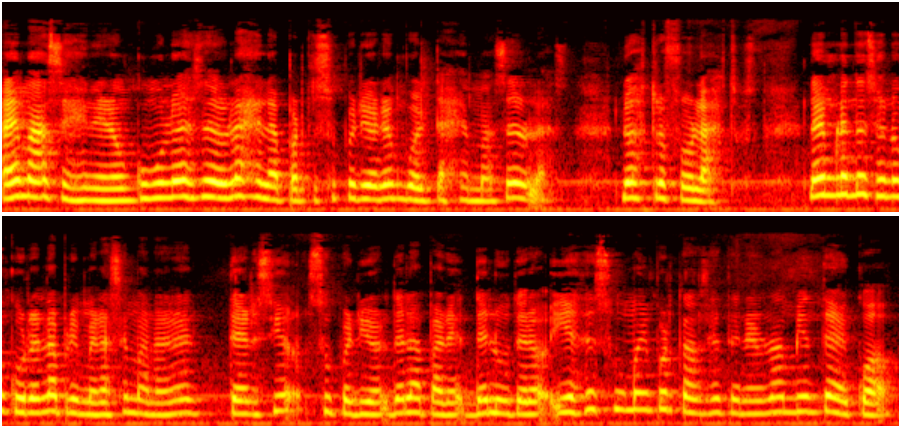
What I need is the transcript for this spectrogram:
Además, se genera un cúmulo de células en la parte superior envueltas en más células, los trofoblastos. La implantación ocurre en la primera semana en el tercio superior de la pared del útero y es de suma importancia tener un ambiente adecuado.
